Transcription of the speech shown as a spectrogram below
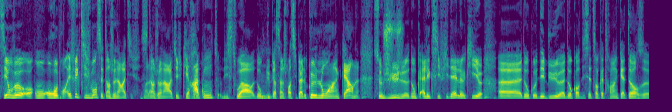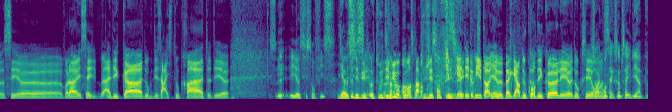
Si on veut, on, on reprend. Effectivement, c'est un jeu narratif. C'est Voilà. un jeu narratif qui raconte l'histoire donc du personnage principal que l'on incarne, ce juge donc Alexis Fidel qui euh, donc au début euh, donc en 1794 euh, c'est euh, voilà essaye à des cas donc des aristocrates, des euh, Et il y a aussi son fils. il y a au aussi, tout début. Au tout début, on commence par juger son fils qui a été pris par une bagarre de cours d'école et euh, donc c'est Sur un on- contexte comme ça, il est un peu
